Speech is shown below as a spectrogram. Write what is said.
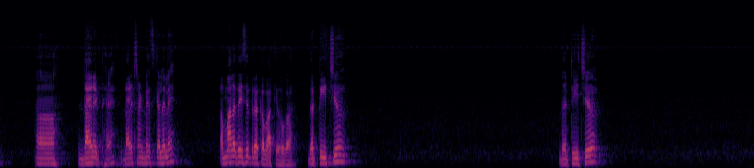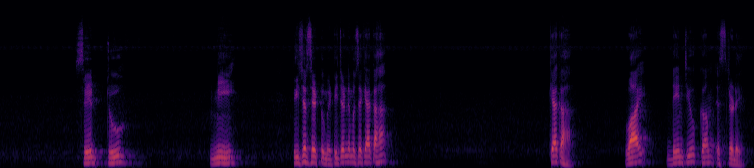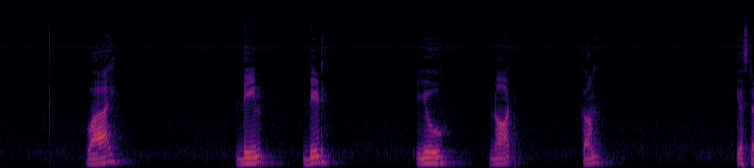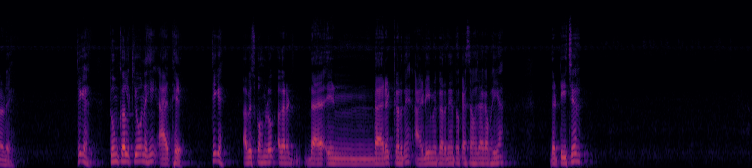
डायरेक्ट है। डायरेक्ट सेंटेंस क्या ले लें? अब मान लेते इसी तरह का वाक्य होगा। The teacher the teacher said to me teacher said to me. Teacher ने मुझसे क्या कहा? क्या कहा? Why didn't you come yesterday why didn't did you not come yesterday ठीक है? तुम कल क्यों नहीं आए थे? ठीक है? अब इसको हम लोग अगर डायरेक्ट कर दें आईडी में कर दें तो कैसा हो जाएगा भैया? द टीचर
